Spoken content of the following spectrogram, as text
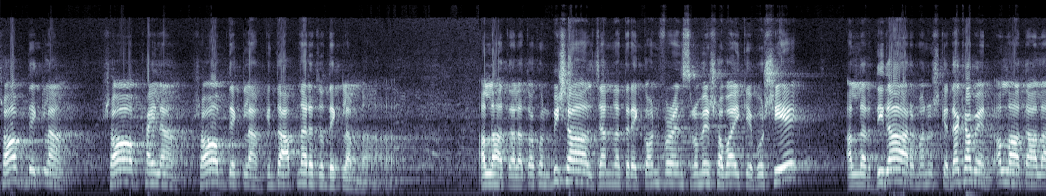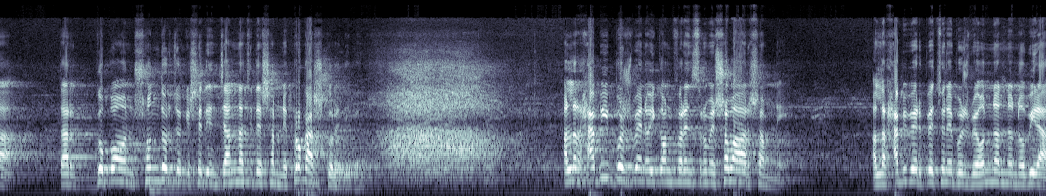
সব দেখলাম, সব খাইলাম, সব দেখলাম, কিন্তু আপনারে তো দেখলাম না। আল্লাহ তাআলা তখন বিশাল জান্নাতের এক কনফারেন্স রুমে সবাইকে বসিয়ে আল্লাহর দিদার মানুষকে দেখাবেন। আল্লাহ তাআলা তার গোপন সৌন্দর্যকে সেদিন জান্নাতীদের সামনে প্রকাশ করে দিবেন। আল্লাহর হাবিব বসবেন ওই কনফারেন্স রুমে সবার সামনে। আল্লাহর হাবিবের পেছনে বসবে অন্যান্য নবীরা।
